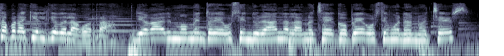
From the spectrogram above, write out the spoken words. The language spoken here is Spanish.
está por aquí el tío de la gorra. Llega el momento de Agustín Durán a la noche de Cope. Agustín, buenas noches.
